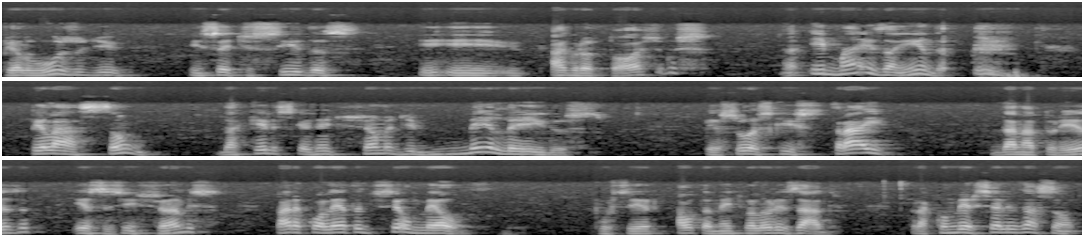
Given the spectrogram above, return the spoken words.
pelo uso de inseticidas e, e agrotóxicos, né? e mais ainda pela ação daqueles que a gente chama de meleiros, pessoas que extraem da natureza esses enxames para a coleta de seu mel, por ser altamente valorizado, para comercialização.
